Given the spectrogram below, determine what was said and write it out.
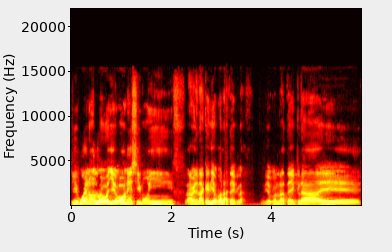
Y bueno, luego llegó Onésimo y la verdad que dio con la tecla. Dio con la tecla, eh,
